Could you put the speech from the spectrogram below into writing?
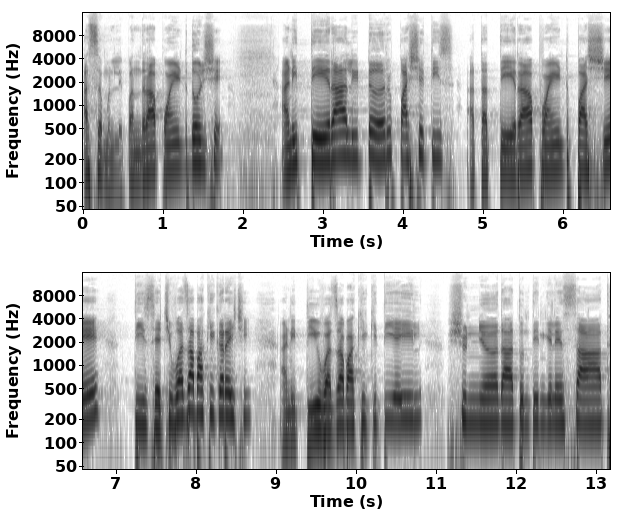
असं म्हणले. पंधरा पॉईंट दोनशे. आणि तेरा लिटर पाचशे तीस. आता तेरा पॉईंट पाचशे तीस ह्याची वजाबाकी करायची. आणि ती वजाबाकी किती येईल? शून्य दहातून तीन गेले सात.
